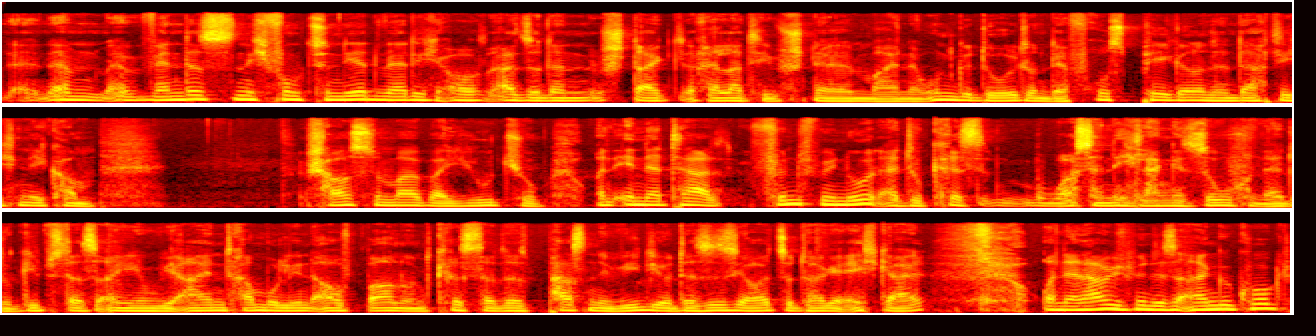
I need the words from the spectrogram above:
äh, dann, äh, wenn das nicht funktioniert, werde ich auch, also dann steigt relativ schnell meine Ungeduld und der Frustpegel und dann dachte ich, nee, komm, schaust du mal bei YouTube. Und in der Tat, fünf Minuten, äh, du kriegst, du brauchst ja nicht lange suchen, ne? du gibst das irgendwie ein, Trampolin aufbauen und kriegst da das passende Video. Das ist ja heutzutage echt geil. Und dann habe ich mir das angeguckt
